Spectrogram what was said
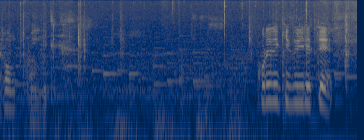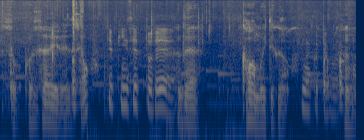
ペロンとこれで傷入れてそうこれ線入れですよ。でピンセットでで皮むいていくの。めくって。くる、うん。あ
